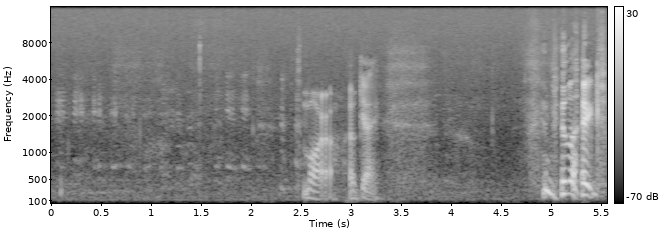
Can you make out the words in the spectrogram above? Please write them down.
tomorrow. Okay. be like,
